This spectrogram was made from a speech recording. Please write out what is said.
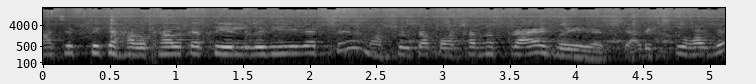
মাছের থেকে হালকা হালকা তেল বেরিয়ে গেছে, মশলাটা কষানো প্রায় হয়ে গেছে। আর একটু হবে।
